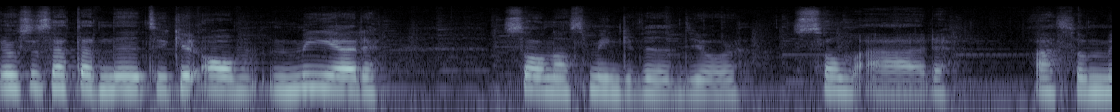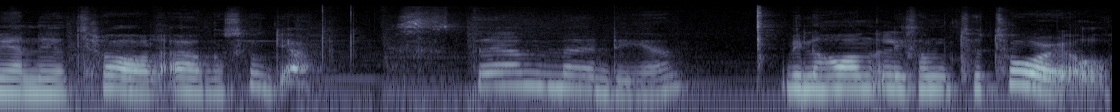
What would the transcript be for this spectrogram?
Jag har också sett att ni tycker om mer sådana sminkvideor som är alltså med neutral ögonskugga. Stämmer det? Vill ni ha en liksom tutorial?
